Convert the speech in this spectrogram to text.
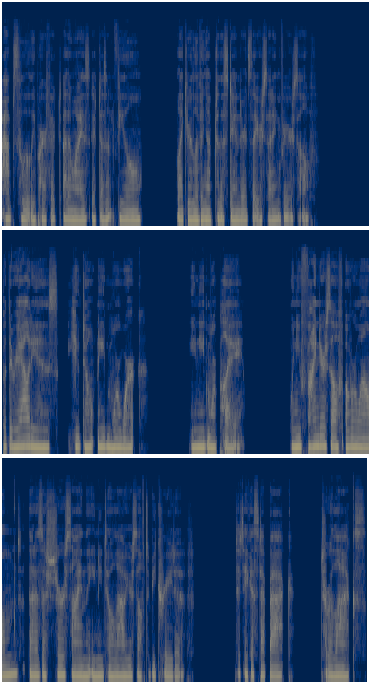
absolutely perfect. Otherwise, it doesn't feel like you're living up to the standards that you're setting for yourself. But the reality is, you don't need more work, you need more play. When you find yourself overwhelmed, that is a sure sign that you need to allow yourself to be creative, to take a step back, to relax,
